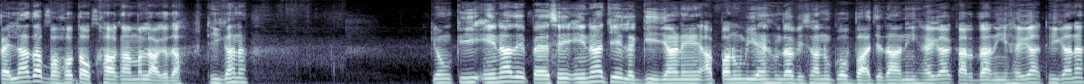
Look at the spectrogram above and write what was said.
ਪਹਿਲਾਂ ਤਾਂ ਬਹੁਤ ਔਖਾ ਕੰਮ ਲੱਗਦਾ, ਠੀਕ ਆ ਨਾ? ਕਿਉਂਕਿ ਇਹਨਾਂ ਦੇ ਪੈਸੇ ਇਹਨਾਂ 'ਚ ਲੱਗੀ ਜਾਣੇ। ਆਪਾਂ ਨੂੰ ਵੀ ਐ ਹੁੰਦਾ ਵੀ ਸਾਨੂੰ ਕੋਈ ਬਚਦਾ ਨਹੀਂ ਹੈਗਾ, ਕਰਦਾ ਨਹੀਂ ਹੈਗਾ, ਠੀਕ ਆ ਨਾ?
